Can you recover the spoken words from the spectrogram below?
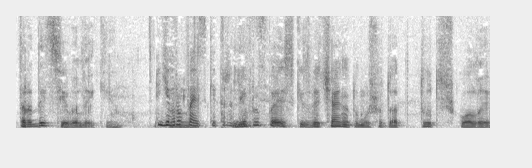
традиції великі. Європейські традиції. Європейські, звичайно, тому що тут, тут школи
